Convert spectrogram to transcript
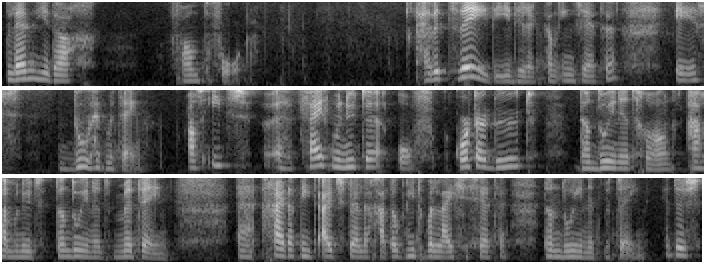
plan je dag van tevoren. Hebben twee die je direct kan inzetten is doe het meteen. Als iets uh, vijf minuten of korter duurt, dan doe je het gewoon à minuut. Dan doe je het meteen. Uh, ga je dat niet uitstellen, ga het ook niet op een lijstje zetten, dan doe je het meteen. Dus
